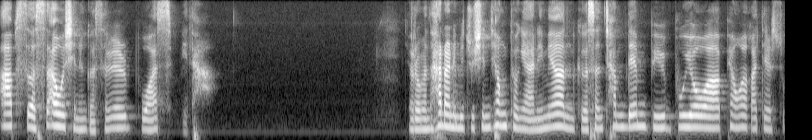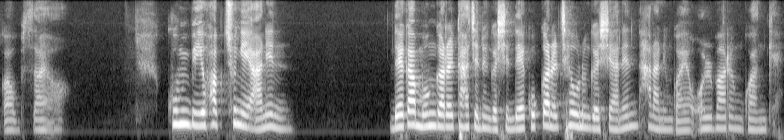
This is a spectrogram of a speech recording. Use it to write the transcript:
앞서 싸우시는 것을 보았습니다. 여러분 하나님이 주신 형통이 아니면 그것은 참된 부여와 평화가 될 수가 없어요. 군비 확충이 아닌 내가 뭔가를 다지는 것이 내 곳간을 채우는 것이 아닌 하나님과의 올바른 관계.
